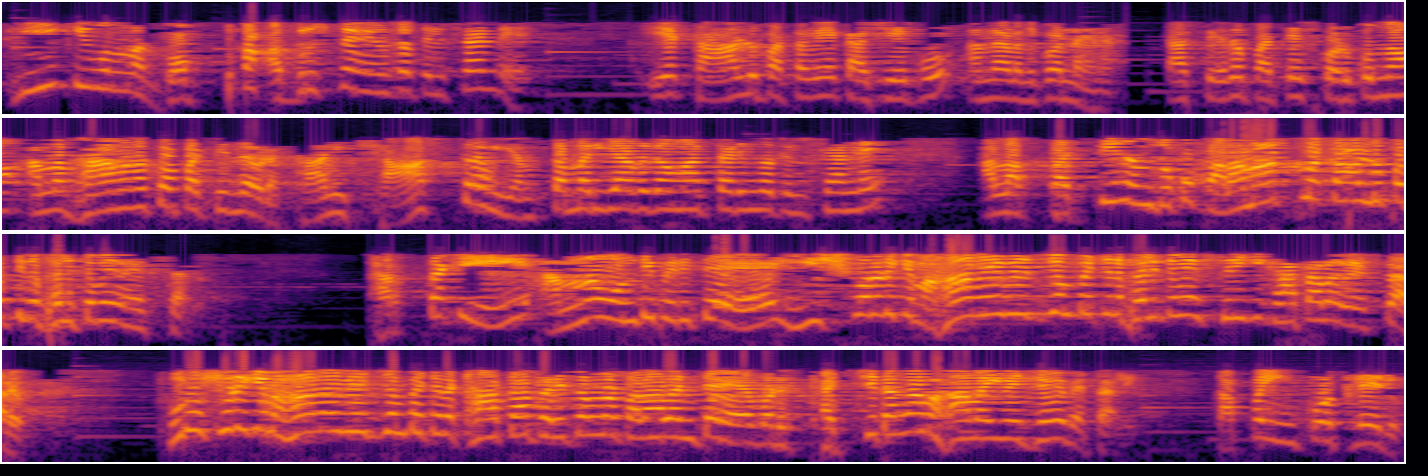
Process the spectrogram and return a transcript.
స్త్రీకి ఉన్న గొప్ప అదృష్టం ఏమిటో తెలుసా అండి? ఏ కాళ్ళు పట్టవే కాసేపు అన్నాడు అనుకోండి ఆయన. కాస్త ఏదో పట్టేసి పడుకుందాం అన్న భావనతో పట్టింది ఆవిడ. కానీ శాస్త్రం ఎంత మర్యాదగా మాట్లాడిందో తెలుసా అండి? అలా పట్టినందుకు పరమాత్మ కాళ్ళు పట్టిన ఫలితమే వేస్తారు భర్తకి అన్నం వండి పెడితే ఈశ్వరుడికి మహానైవేద్యం పెట్టిన ఫలితమే స్త్రీకి ఖాతాలో వేస్తారు. పురుషుడికి మహానైవేద్యం పెట్టిన ఖాతా ఫలితంలో పడాలంటే వాడు ఖచ్చితంగా మహానైవేద్యమే పెట్టాలి. తప్ప ఇంకోటి లేదు.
